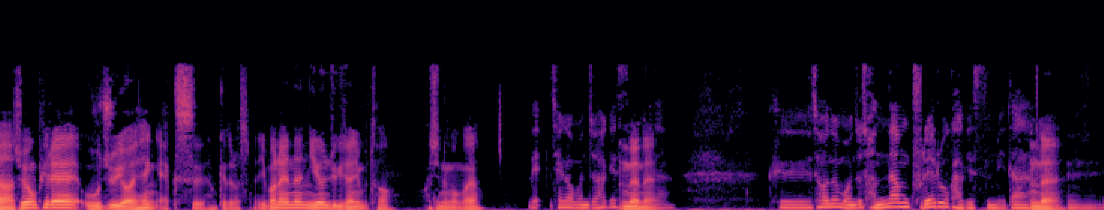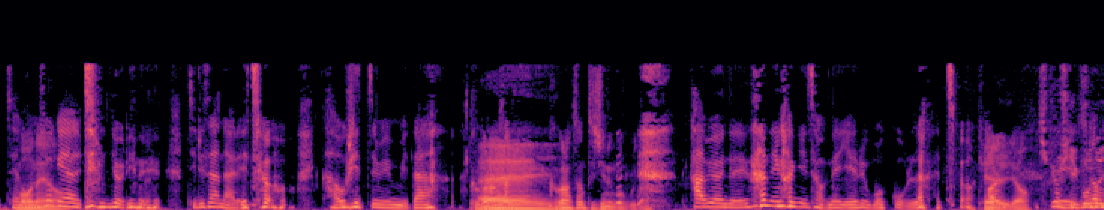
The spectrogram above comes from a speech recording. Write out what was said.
자, 조용필의 우주여행 X 함께 들었습니다. 이번에는 이현주 기자님부터 하시는 건가요? 네, 제가 먼저 하겠습니다. 네네. 그 저는 먼저 전남 구례로 가겠습니다. 네. 예, 제가 머네요. 소개할 찜 요리는 지리산 아래죠. 가오리찜입니다. 그걸 항상. 그걸 항상 드시는 거군요. 가면 이제 산행하기 전에 얘를 먹고 올라가죠. 아, 걔를요. 시경 씨 네, 이거는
